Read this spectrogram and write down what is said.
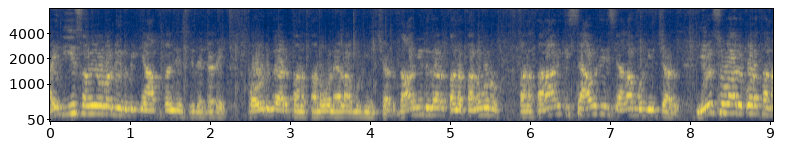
అయితే ఈ సమయంలో నేను మీకు జ్ఞాపకం చేసేది ఏంటంటే పౌరు గారు తన తనువును ఎలా ముగించాడు? దావీదు గారు తన తనువును తన తరానికి సేవ చేసి ఎలా ముగించాడు? యేసు వారు కూడా తన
